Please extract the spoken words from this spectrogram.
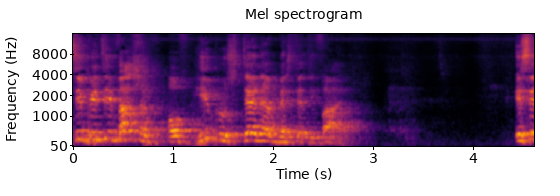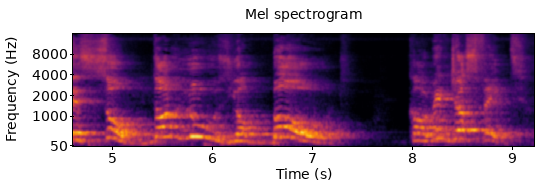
TPT version of Hebrews 10 and verse 35. It says, So don't lose your bold, courageous faith.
